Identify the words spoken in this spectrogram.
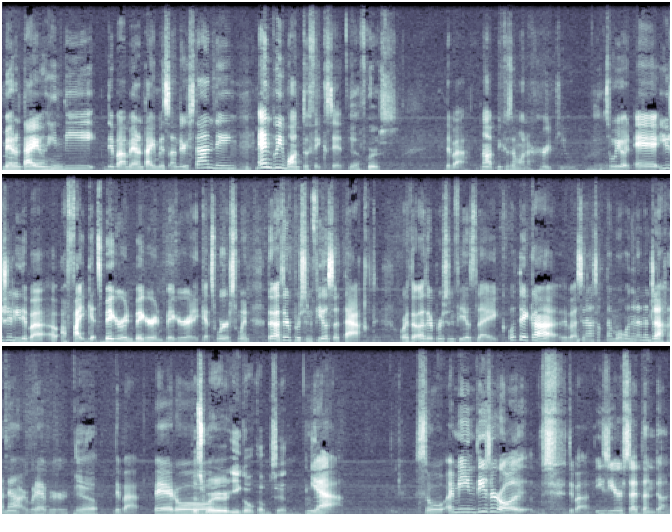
meron tayong hindi, di ba, meron tayong misunderstanding Mhm. and we want to fix it. Yeah, of course. Di ba? Not because I want to hurt you. So yun, eh, usually, di ba, a, a fight gets bigger and bigger and bigger and it gets worse when the other person feels attacked or the other person feels like, oh, teka, di ba, sinasaktan mo ako, nananadya ka na or whatever. Yeah. 'di ba? Pero That's where ego comes in. yeah. So, I mean, these are all 'di ba? Easier said than done.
